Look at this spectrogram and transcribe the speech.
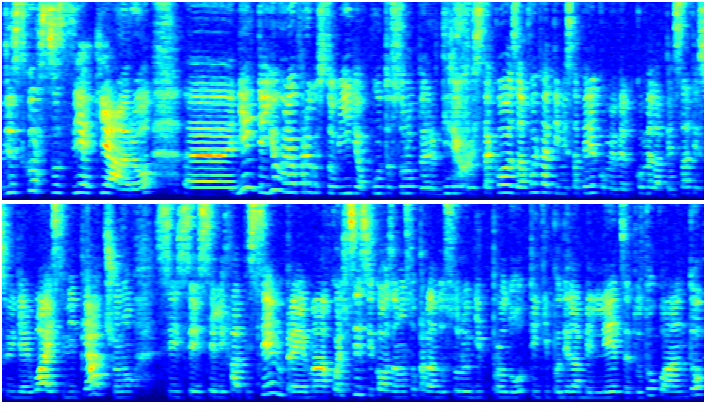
discorso sia chiaro. Eh, niente io volevo fare questo video appunto solo per dire questa cosa. Voi fatemi sapere come, come la pensate sui DIY, se vi piacciono se, se, se, li fate sempre ma qualsiasi cosa, non sto parlando solo di prodotti tipo della bellezza e tutto quanto.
